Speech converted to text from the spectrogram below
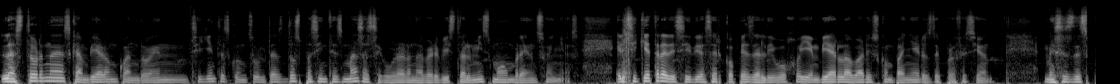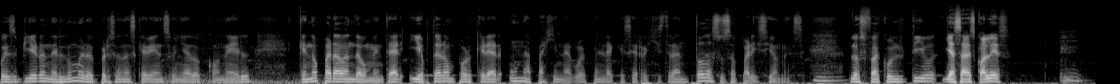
Las tornas cambiaron cuando en siguientes consultas dos pacientes más aseguraron haber visto al mismo hombre en sueños. El psiquiatra decidió hacer copias del dibujo y enviarlo a varios compañeros de profesión. Meses después vieron el número de personas que habían soñado con él, que no paraban de aumentar y optaron por crear una página web en la que se registraran todas sus apariciones. Los facultivos... Ya sabes cuál es.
